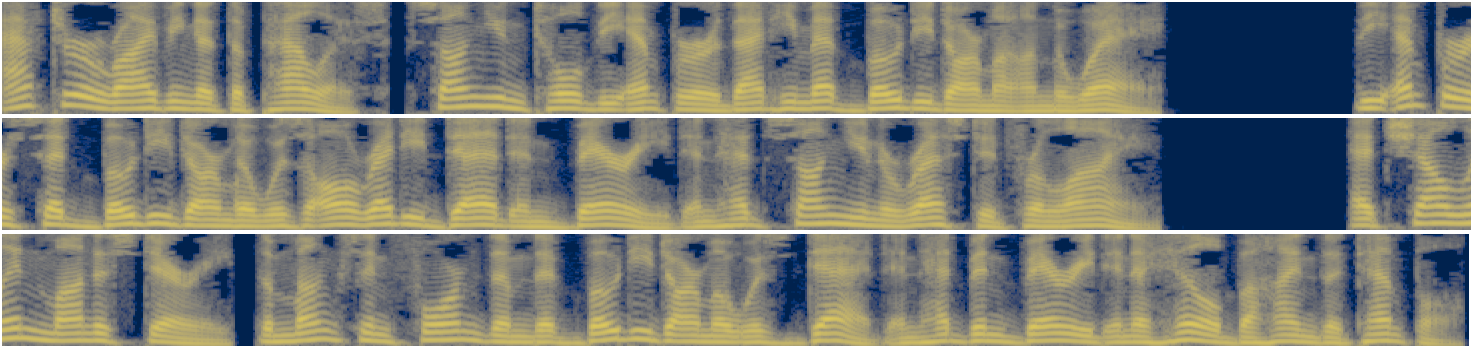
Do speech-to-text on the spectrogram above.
After arriving at the palace, Songyun told the emperor that he met Bodhidharma on the way. The emperor said Bodhidharma was already dead and buried and had Songyun arrested for lying. At Shaolin Monastery, the monks informed them that Bodhidharma was dead and had been buried in a hill behind the temple.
